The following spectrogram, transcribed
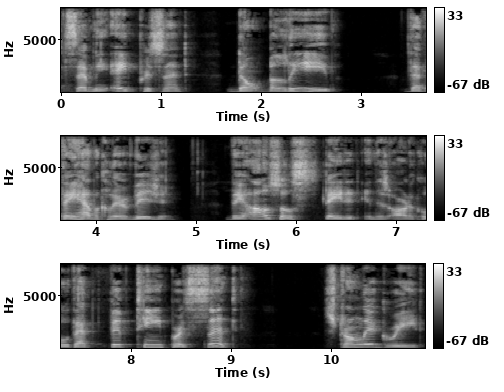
78% don't believe that they have a clear vision. They also stated in this article that 15% strongly agreed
